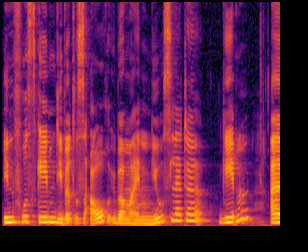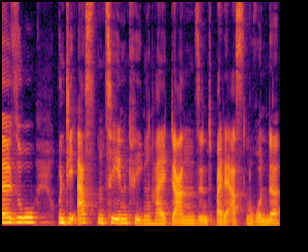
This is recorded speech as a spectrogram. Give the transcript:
Infos geben. Die wird es auch über meinen Newsletter geben. Also, und die ersten zehn kriegen halt dann, sind bei der ersten Runde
